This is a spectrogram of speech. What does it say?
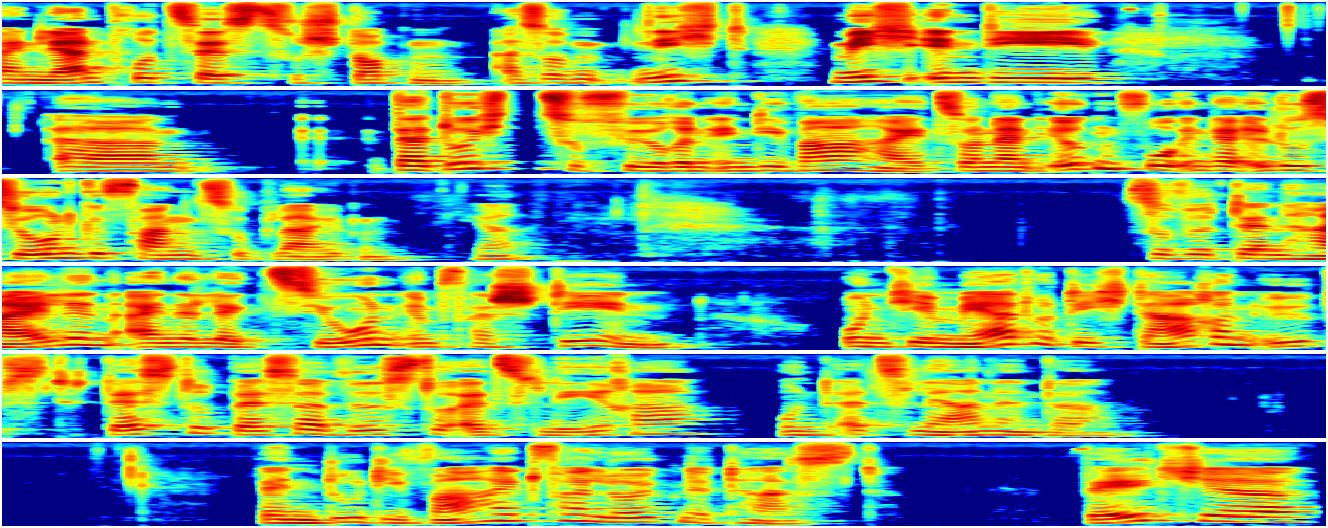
meinen Lernprozess zu stoppen. Also nicht mich in die, äh, da durchzuführen in die Wahrheit, sondern irgendwo in der Illusion gefangen zu bleiben. Ja? So wird denn Heilen eine Lektion im Verstehen. Und je mehr du dich darin übst, desto besser wirst du als Lehrer und als Lernender. Wenn du die Wahrheit verleugnet hast, welche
